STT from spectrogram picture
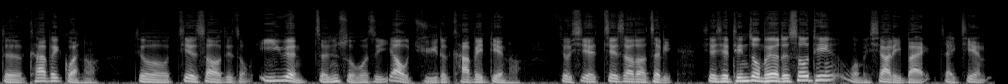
的咖啡馆哈，就介绍这种医院、诊所或是药局的咖啡店哈，就先介绍到这里。谢谢听众朋友的收听，我们下礼拜再见。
